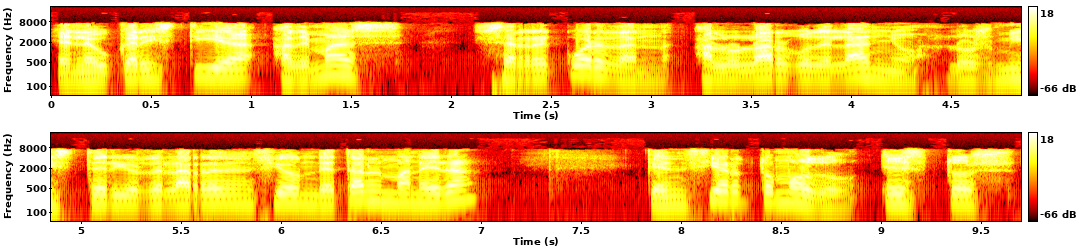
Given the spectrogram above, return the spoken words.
En la Eucaristía, además, se recuerdan a lo largo del año los misterios de la redención de tal manera que en cierto modo estos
